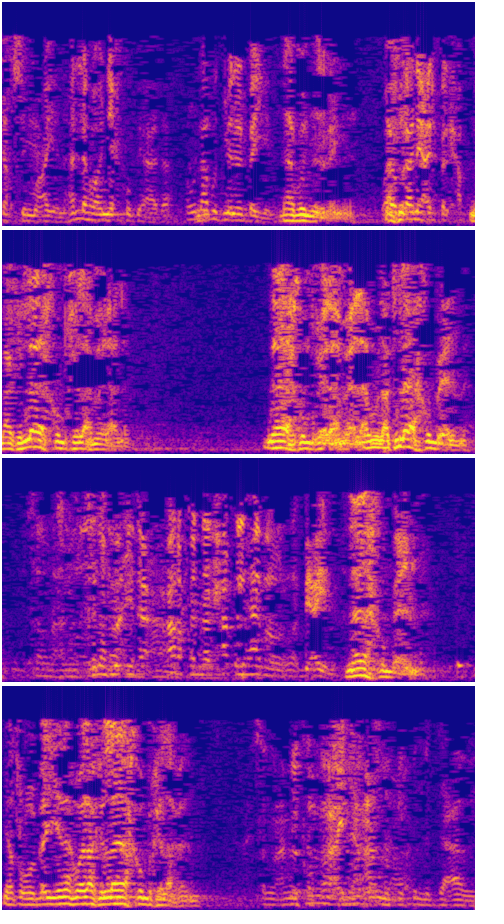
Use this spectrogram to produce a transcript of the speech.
شخص معين هل له أن يحكم بهذا؟ أو لابد من البينة. لابد من البينة. ولو كان يعرف الحق. لكن لا يحكم بخلاف ما يعلم. لا يحكم بخلاف ما يعلم لكن لا يحكم بعلمه. خلاف ما إذا عرف أن الحق لهذا بعينه. لا يحكم بعلمه. يطلب البينة ولكن لا يحكم بخلاف علمه. القاعدة عامة. في كل الدعاوي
